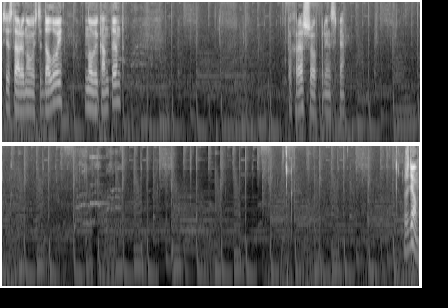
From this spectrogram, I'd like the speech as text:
все старые новости долой. Новый контент. Это хорошо, в принципе. Ждем.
